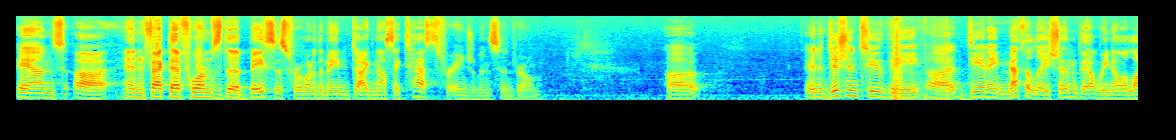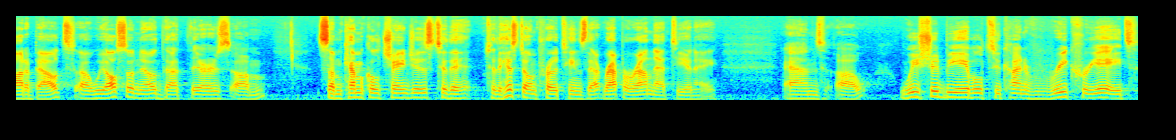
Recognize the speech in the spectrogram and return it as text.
And, uh, and in fact, that forms the basis for one of the main diagnostic tests for Angelman syndrome. Uh, in addition to the DNA methylation that we know a lot about, we also know that there's um, some chemical changes to the, to the histone proteins that wrap around that DNA. And uh, we should be able to kind of recreate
